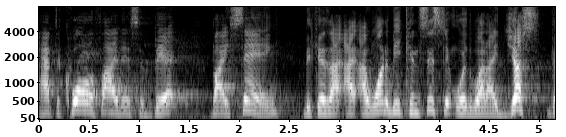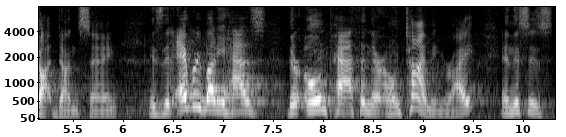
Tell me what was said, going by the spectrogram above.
I have to qualify this a bit by saying, because I, I, want to be consistent with what I just got done saying, is that everybody has their own path and their own timing, right? And this is,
